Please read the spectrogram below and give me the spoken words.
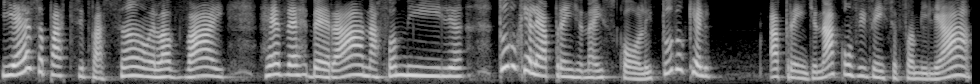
E essa participação, ela vai reverberar na família. Tudo que ele aprende na escola e tudo que ele aprende na convivência familiar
